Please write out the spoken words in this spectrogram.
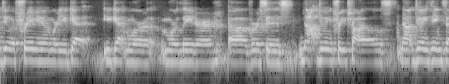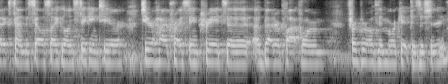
to do a freemium where you get you get more more later uh, versus not doing free trials not doing things that extend the sales cycle and sticking to your to your high pricing creates a, a, better platform for growth and market positioning.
